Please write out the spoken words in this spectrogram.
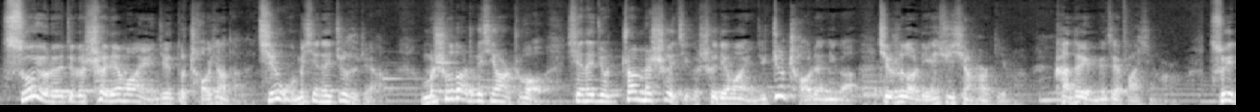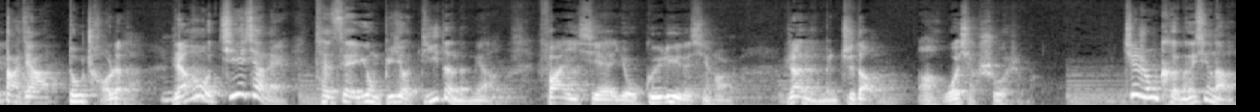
所有的这个射电望远镜都朝向它了。其实我们现在就是这样，我们收到这个信号之后，现在就专门设几个射电望远镜，就朝着那个接收到连续信号的地方，看它有没有再发信号。所以大家都朝着它，然后接下来它再用比较低的能量发一些有规律的信号，让你们知道啊，我想说什么。这种可能性呢，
